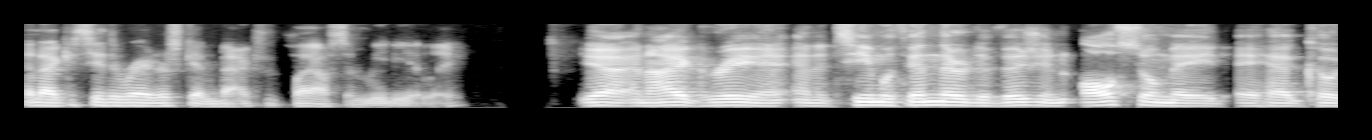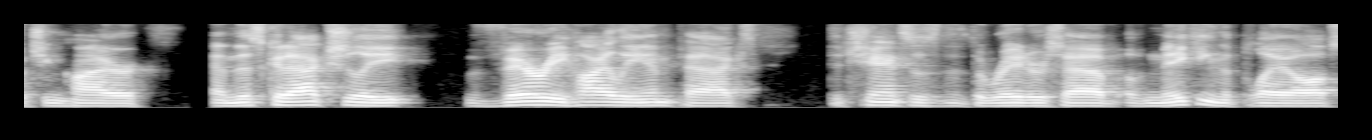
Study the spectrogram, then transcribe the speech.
and I can see the Raiders getting back to the playoffs immediately. Yeah, and I agree. And a team within their division also made a head coaching hire. And this could actually very highly impact the chances that the Raiders have of making the playoffs.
